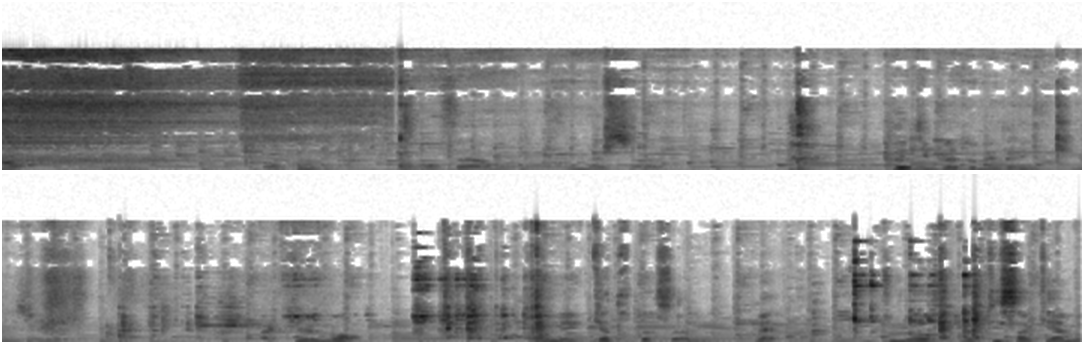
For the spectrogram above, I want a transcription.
bon, On coupe, on ferme, on met sur un petit plateau métallique, bien sûr. Actuellement, on est 4 personnes, mais toujours le petit cinquième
